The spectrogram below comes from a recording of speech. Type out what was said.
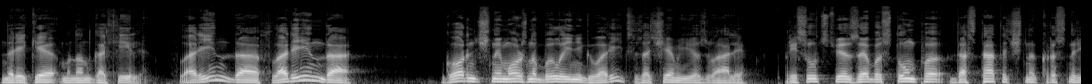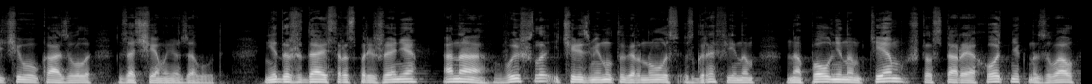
на реке Мнонгахиле? Флоринда, Флоринда! Горничной можно было и не говорить, зачем ее звали. Присутствие Зеба Стумпа достаточно красноречиво указывало, зачем ее зовут. Не дожидаясь распоряжения, она вышла и через минуту вернулась с графином, наполненным тем, что старый охотник называл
